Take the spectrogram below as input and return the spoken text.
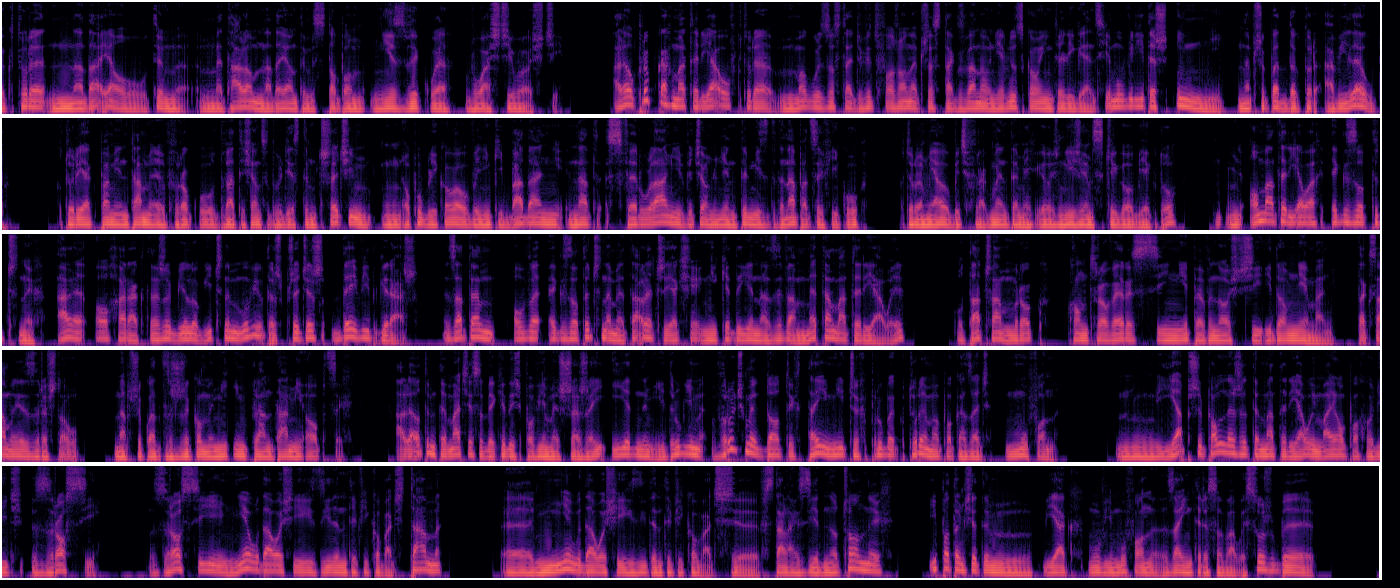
które nadają tym metalom, nadają tym stopom niezwykłe właściwości. Ale o próbkach materiałów, które mogły zostać wytworzone przez tak zwaną nieludzką inteligencję, mówili też inni, na przykład dr Avi Leub, który jak pamiętamy w roku 2023 mm, opublikował wyniki badań nad sferulami wyciągniętymi z dna Pacyfiku, które miały być fragmentem jakiegoś nieziemskiego obiektu. O materiałach egzotycznych, ale o charakterze biologicznym mówił też przecież David Grash. Zatem owe egzotyczne metale, czy jak się niekiedy je nazywa, metamateriały, otacza mrok kontrowersji, niepewności i domniemań. Tak samo jest zresztą na przykład z rzekomymi implantami obcych. Ale o tym temacie sobie kiedyś powiemy szerzej i jednym i drugim wróćmy do tych tajemniczych próbek, które ma pokazać MUFON. Mm, ja przypomnę, że te materiały mają pochodzić z Rosji. Z Rosji nie udało się ich zidentyfikować tam, e, nie udało się ich zidentyfikować e, w Stanach Zjednoczonych i potem się tym, jak mówi MUFON, zainteresowały służby.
